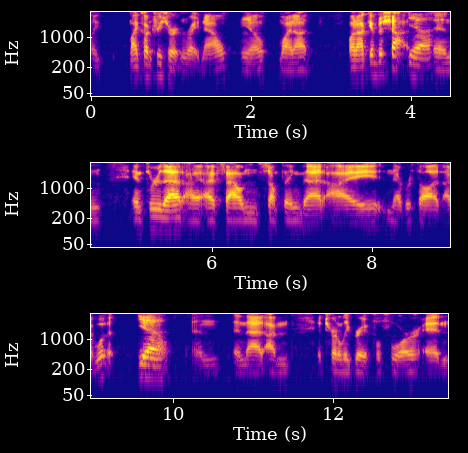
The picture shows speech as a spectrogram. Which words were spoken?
like my country's hurting right now you know why not why not give it a shot Yeah. and and through that I, I found something that I never thought I would you Yeah. know, and and that I'm eternally grateful for, and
